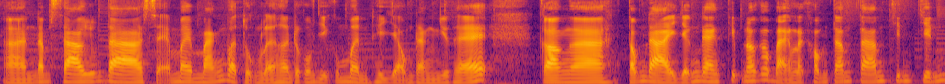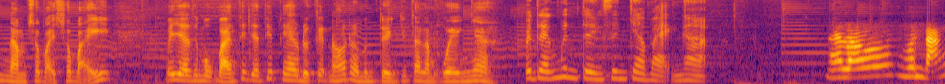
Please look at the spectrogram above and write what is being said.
À, năm sau chúng ta sẽ may mắn và thuận lợi hơn trong công việc của mình hy vọng rằng như thế. Còn à, tổng đài vẫn đang tiếp nối các bạn là 0889956767 bây giờ thì một bạn thính giả tiếp theo được kết nối rồi Minh Tuyền chúng ta làm quen nha. Bình Đẳng Minh Tuyền xin chào bạn ạ. Alo, Minh Đẳng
